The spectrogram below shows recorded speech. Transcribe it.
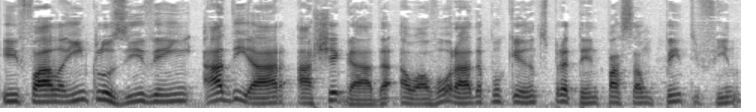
e fala, inclusive, em adiar a chegada ao Alvorada, porque antes pretende passar um pente fino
